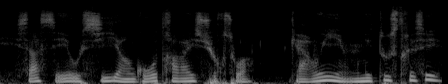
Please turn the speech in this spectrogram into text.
Et ça, c'est aussi un gros travail sur soi. Car oui, on est tous stressés,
